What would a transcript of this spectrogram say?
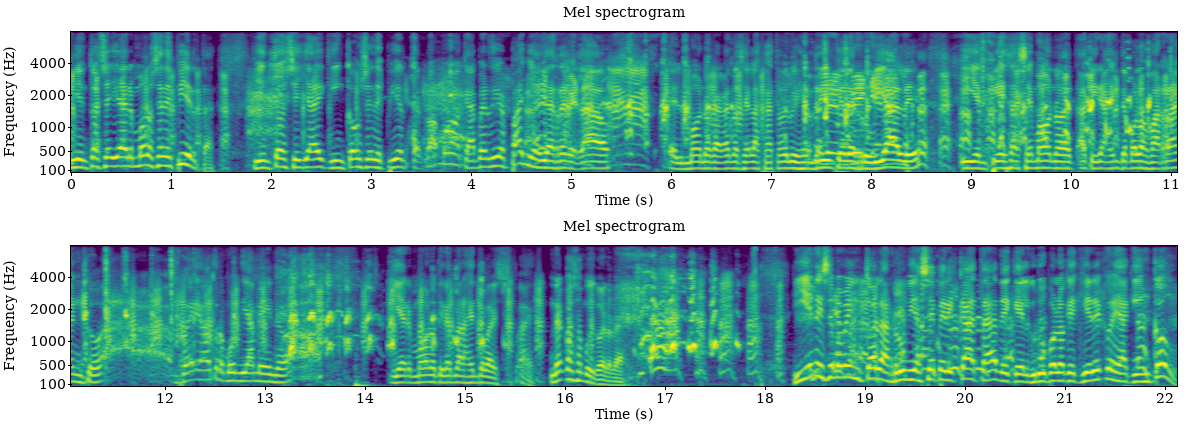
Y entonces ya el mono se despierta. Y entonces ya el King Kong se despierta. ¿Cómo? Que ha perdido España. Ya ha revelado el mono cagándose en las castas de Luis Enrique, de Rubiales. Y empieza ese mono a, a tirar gente por los barrancos. ¡Ah! Fue otro mundial menos. ¡Ah! Y el mono tirando a la gente por eso. Una cosa muy gorda. Y en ese momento la rubia se percata de que el grupo lo que quiere es a King Kong.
